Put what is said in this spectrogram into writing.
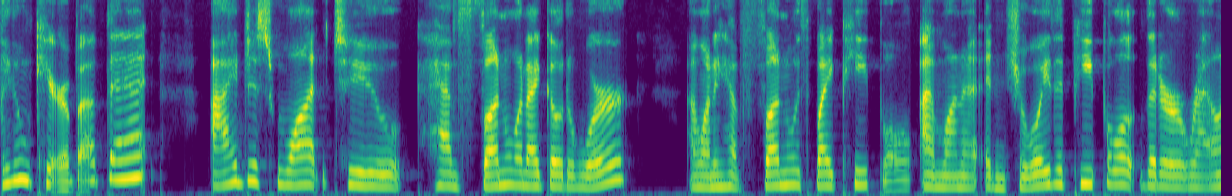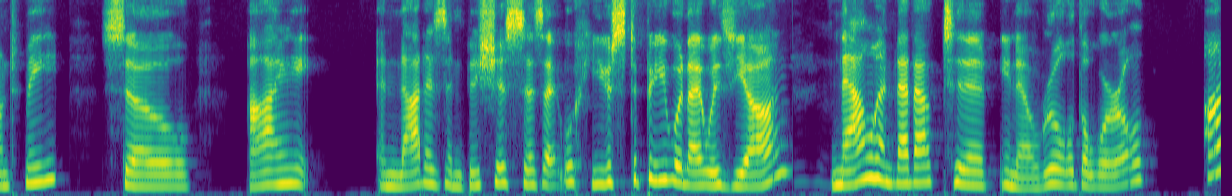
I don't care about that. I just want to have fun when I go to work. I want to have fun with my people. I want to enjoy the people that are around me. So I am not as ambitious as I used to be when I was young. Mm-hmm. Now I'm not out to, you know, rule the world. I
